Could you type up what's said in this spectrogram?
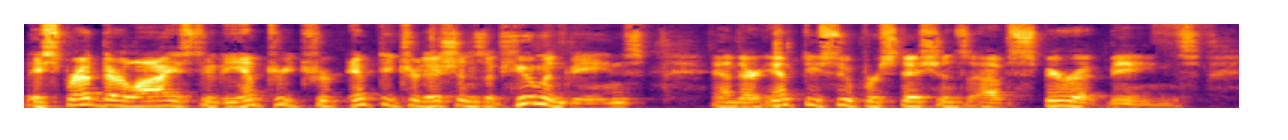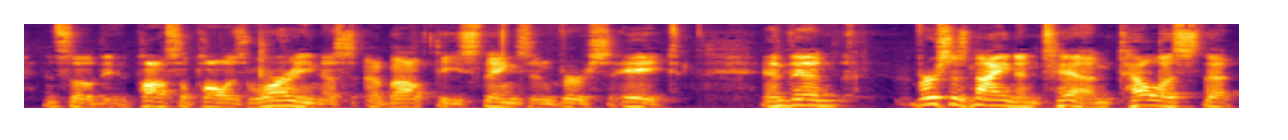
They spread their lies through the empty, tr- empty traditions of human beings and their empty superstitions of spirit beings. And so the Apostle Paul is warning us about these things in verse 8. And then verses 9 and 10 tell us that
